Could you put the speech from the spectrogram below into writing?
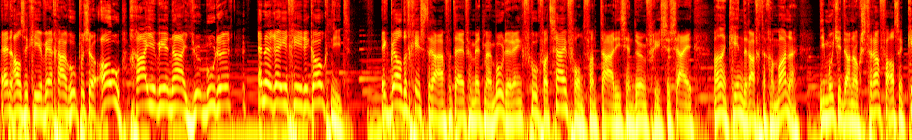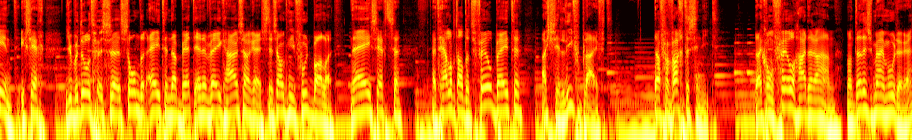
En als ik hier weg ga, roepen ze... oh, ga je weer naar je moeder? En dan reageer ik ook niet. Ik belde gisteravond even met mijn moeder en ik vroeg wat zij vond van Tadis en Dumfries. Ze zei, wat een kinderachtige mannen. Die moet je dan ook straffen als een kind. Ik zeg, je bedoelt dus uh, zonder eten naar bed en een week huisarrest. Dus ook niet voetballen. Nee, zegt ze, het helpt altijd veel beter als je lief blijft. Dat verwachten ze niet. Dat komt veel harder aan. Want dat is mijn moeder, hè.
